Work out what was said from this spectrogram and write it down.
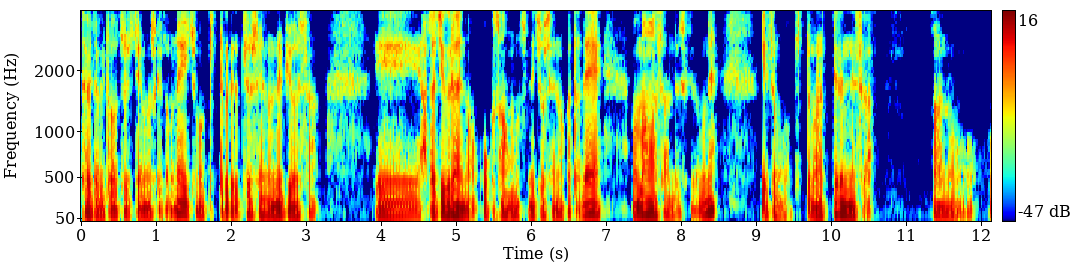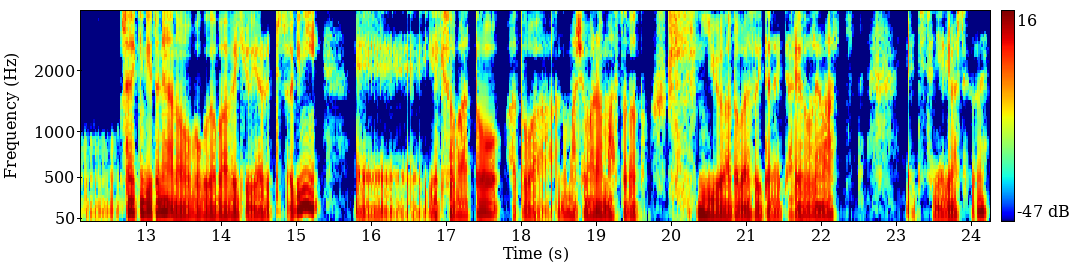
たびたび登場していますけどもね、いつも切ってくれる女性のね、美容師さん。えー、二十歳ぐらいのお子さんを持つね、女性の方で、まあ、ママさんですけどもね、いつも切ってもらってるんですが、あの、最近で言うとね、あの、僕がバーベキューやるって言った時に、えー、焼きそばと、あとは、あの、マシュマロはマスターだと いうアドバイスをいただいてありがとうございますつって、え実際にやりましたけどね。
